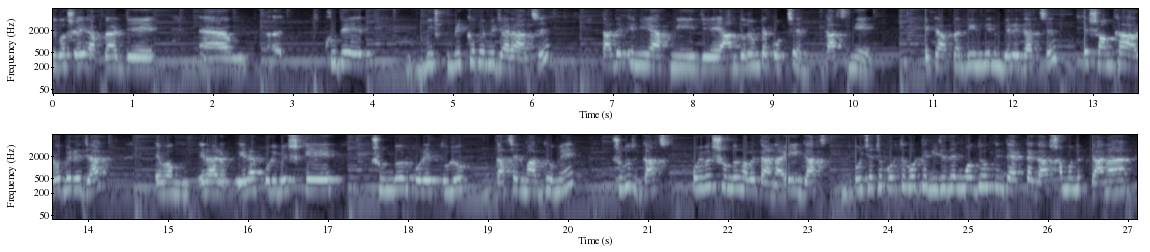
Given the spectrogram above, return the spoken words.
দিবসে আপনার যে খুদে বৃক্ষপ্রেমী যারা আছে, তাদেরকে নিয়ে আপনি যে আন্দোলনটা করছেন, গাছ নিয়ে, এটা আপনার দিন দিন বেড়ে যাচ্ছে। এর সংখ্যা আরও বেড়ে যাক এবং এরা এরা পরিবেশকে সুন্দর করে তুলুক। গাছের মাধ্যমে শুধু গাছ পরিবেশ সুন্দর হবে তা না। এই গাছ পরিচর্যা করতে করতে নিজেদের মধ্যেও কিন্তু একটা গাছ সম্বন্ধে জানা।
